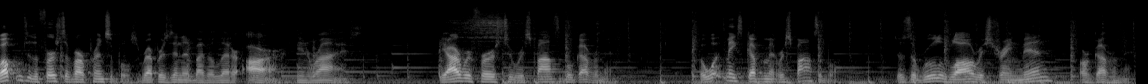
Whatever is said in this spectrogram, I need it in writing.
Welcome to the first of our principles, represented by the letter R in RISE. The R refers to responsible government. But what makes government responsible? Does the rule of law restrain men or government?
